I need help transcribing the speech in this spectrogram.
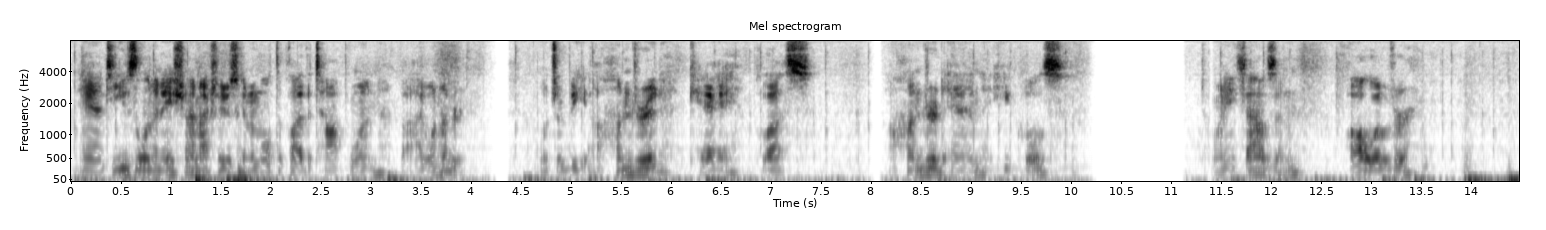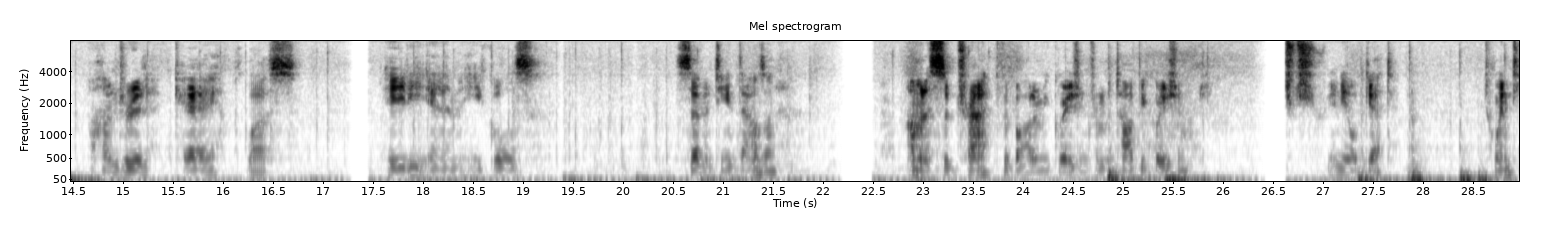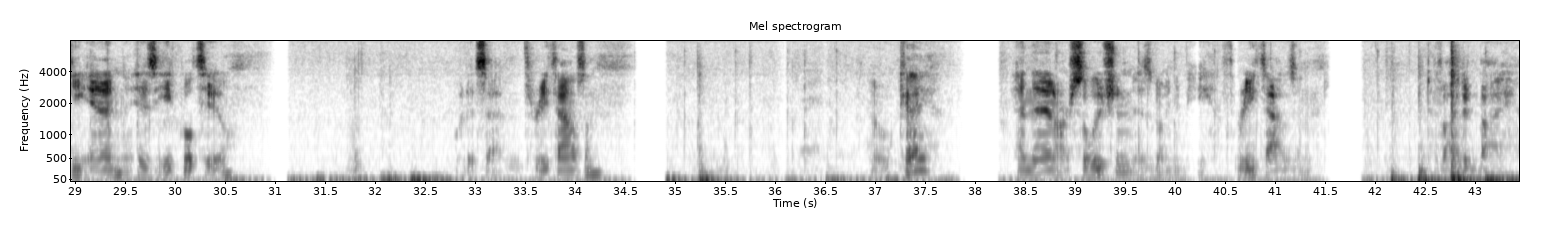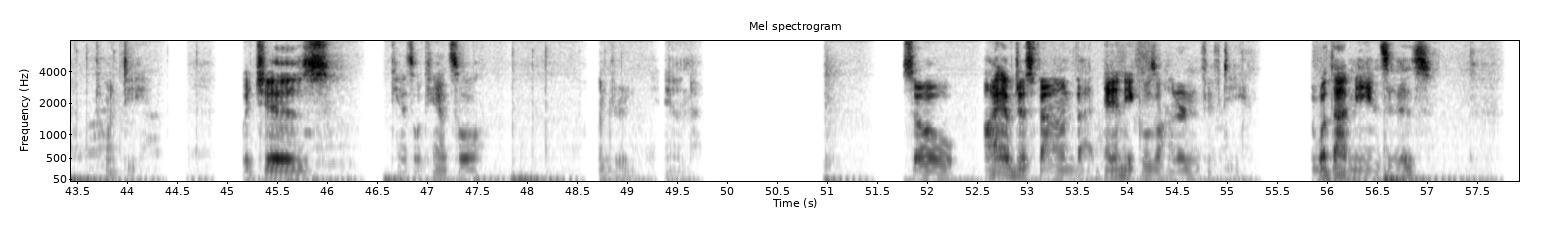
And to use elimination, I'm actually just going to multiply the top one by 100, which would be 100k plus 100n equals 20,000 all over 100k plus 80n equals 17,000. I'm going to subtract the bottom equation from the top equation, and you'll get 20n is equal to, what is that, 3,000? Okay. And then our solution is going to be 3,000 divided by 20, which is, cancel, cancel, 100 and. So I have just found that n equals 150. What that means is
